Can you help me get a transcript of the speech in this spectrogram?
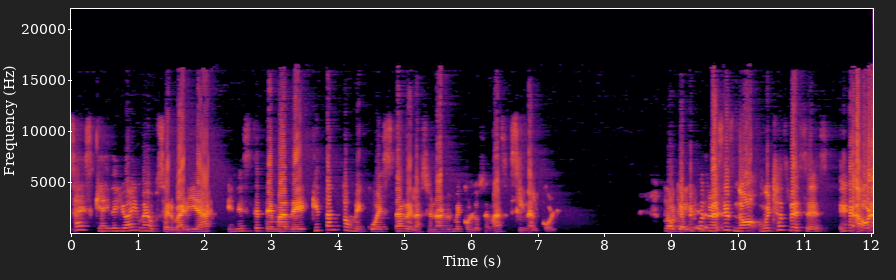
¿sabes qué hay de yo ahí me observaría en este tema de qué tanto me cuesta relacionarme con los demás sin alcohol. Porque muchas veces no, muchas veces, ahora,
